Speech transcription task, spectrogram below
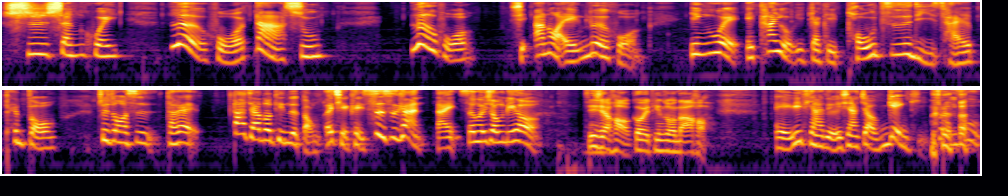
施生辉，乐活大叔。乐活是安怎样乐活？因为诶，他有一个给投资理财撇步，最重要是大概大家都听得懂，而且可以试试看。来，生辉兄弟好，金贤好，各位听众大家好。哎、欸，你听下有一下叫 Ganky，就一副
